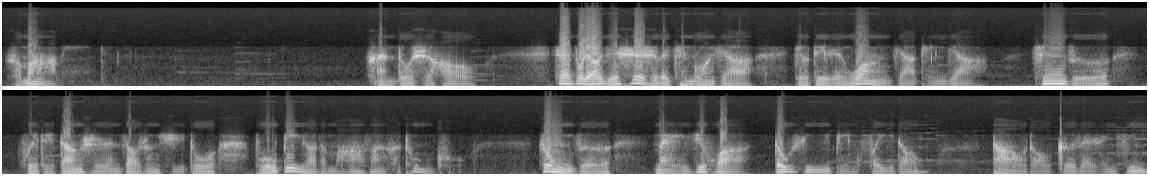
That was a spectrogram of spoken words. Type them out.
和骂名。很多时候，在不了解事实的情况下，就对人妄加评价，轻则会对当事人造成许多不必要的麻烦和痛苦，重则每一句话都是一柄飞刀，刀刀割在人心。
